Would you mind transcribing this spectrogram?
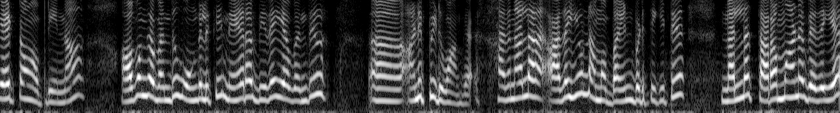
கேட்டோம் அப்படின்னா அவங்க வந்து உங்களுக்கு நேர விதையை வந்து அனுப்பிடுவாங்க. அதனால் அதையும் நம்ம பயன்படுத்திக்கிட்டு நல்ல தரமான விதையை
